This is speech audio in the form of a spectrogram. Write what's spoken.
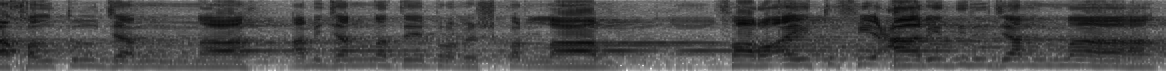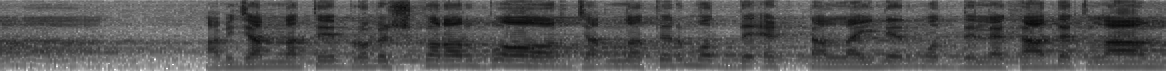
দখলতুল জান্নাহ। আমি জান্নাতে প্রবেশ করলাম। আমি জান্নাতে প্রবেশ করার পর জান্নাতের মধ্যে একটা লাইনের মধ্যে লেখা দেখলাম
